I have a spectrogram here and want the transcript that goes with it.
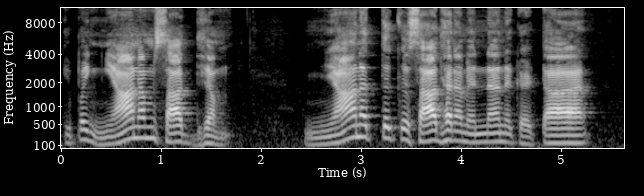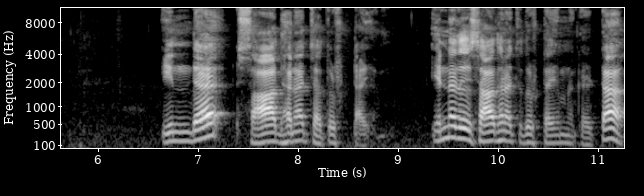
இப்போ ஞானம் சாத்தியம். ஞானத்துக்கு சாதனம் என்னன்னு கேட்டால் இந்த சாதன சதுஷ்டயம். என்னது சாதன சதுஷ்டயம்னு கேட்டால்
